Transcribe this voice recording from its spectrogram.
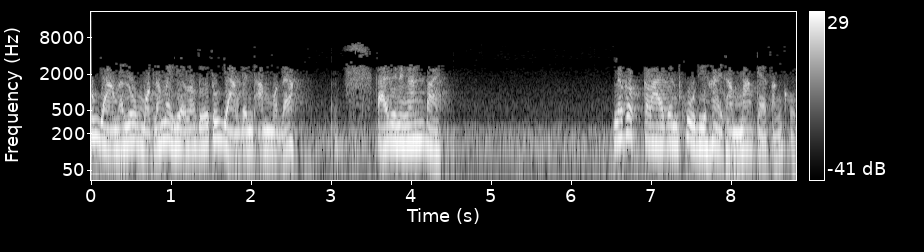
ทุกอย่างแล้วลูกหมดแล้วไม่เรียกเราถือทุกอย่างเป็นธรรมหมดแล้ว กลายเป็นอย่างนั้นไป แล้วก็กลายเป็นผู้ที่ให้ธรรมะแก่สังคม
